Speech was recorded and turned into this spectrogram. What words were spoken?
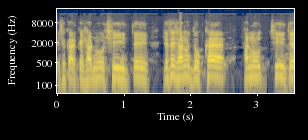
ਇਸ ਕਰਕੇ ਸਾਨੂੰ ਉਹ ਸ਼ਹੀਦ ਤੇ ਜਿੱਥੇ ਸਾਨੂੰ ਦੁੱਖ ਹੈ ਸਾਨੂੰ ਸ਼ਹੀਦ ਤੇ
